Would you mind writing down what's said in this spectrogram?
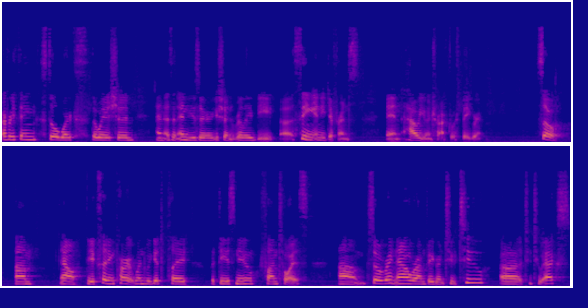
everything still works the way it should. And as an end user, you shouldn't really be uh, seeing any difference in how you interact with Vagrant. So um, now the exciting part, when do we get to play with these new fun toys? Um, so right now we're on Vagrant 2.2, uh, 2.2x,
